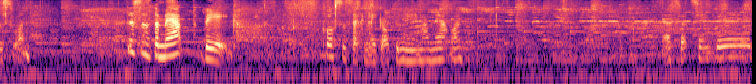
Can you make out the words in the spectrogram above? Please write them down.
This one? This is the map bag. Closest I can make out the name on that one. That's that same bag.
